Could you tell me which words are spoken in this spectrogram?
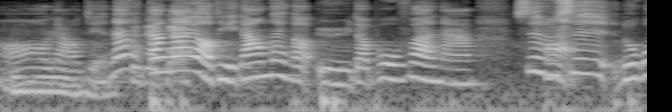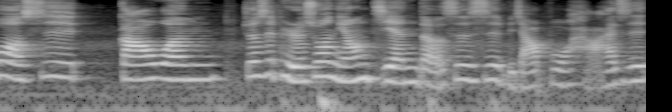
哦，了解。那刚刚有提到那个鱼的部分啊，是不是如果是高温，就是比如说你用煎的，是不是比较不好？还是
